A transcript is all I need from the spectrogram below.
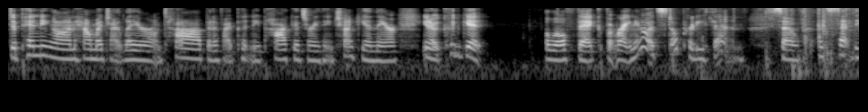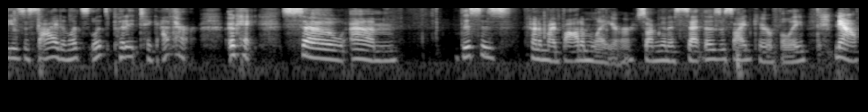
depending on how much I layer on top and if I put any pockets or anything chunky in there, you know, it could get a little thick, but right now it's still pretty thin. So let's set these aside and let's let's put it together. Okay, so um, this is kind of my bottom layer. So I'm going to set those aside carefully. Now,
